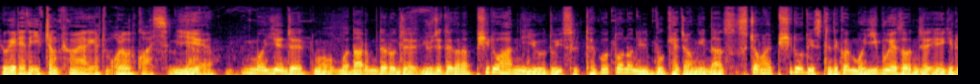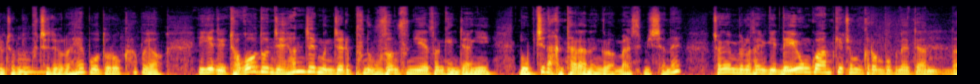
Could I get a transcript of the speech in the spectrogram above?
여기에 대해서 입장 표명하기가 좀 어려울 것 같습니다. 예. 뭐 이게 이제 뭐, 뭐 나름대로 이제 유지되거나 필요한 이유도 있을 테고 또는 일부 개정이나 수정할 필요도 있을 텐데 그건 뭐 2부에서 이제 얘기를 좀더 음. 구체적으로 해보도록 하고요. 이게 이제 적어도 이제 현재 문제를 푸는 우선순위에선 굉장히 높지는 않다라는 그런 말씀이시잖아요. 정현 변호사님, 이 내용과 함께 좀 그런 부분에 대한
